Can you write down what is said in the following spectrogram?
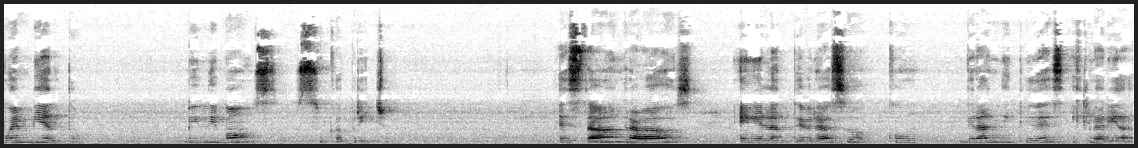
buen viento, Billy Bones, su capricho. Estaban grabados en el antebrazo con gran nitidez y claridad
